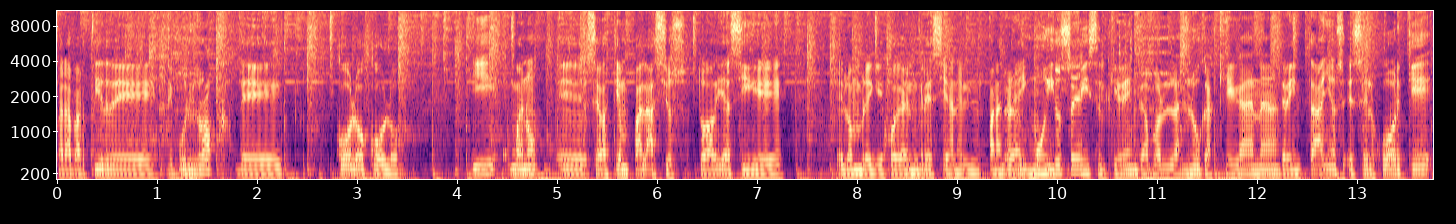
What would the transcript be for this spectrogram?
para partir de, de Purirock de Colo Colo. Y bueno, eh, Sebastián Palacios todavía sigue el hombre que juega en Grecia en el Panathinaikos. muy difícil que venga por las lucas que gana. 30 años es el jugador que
